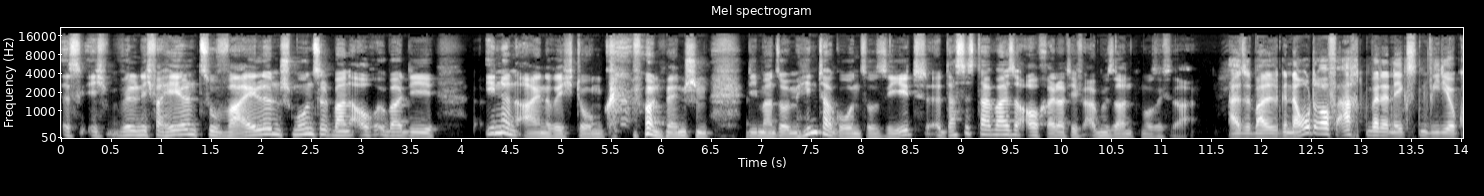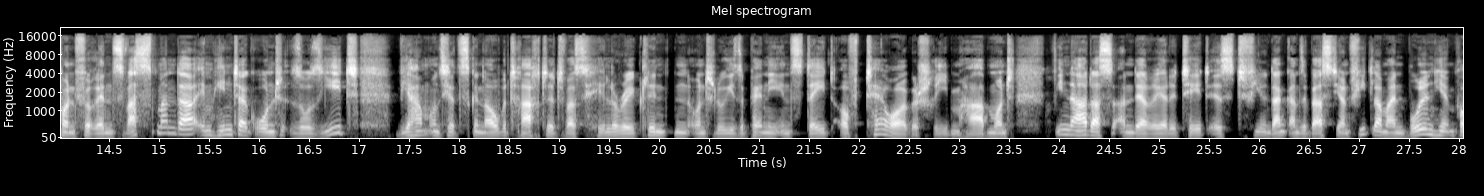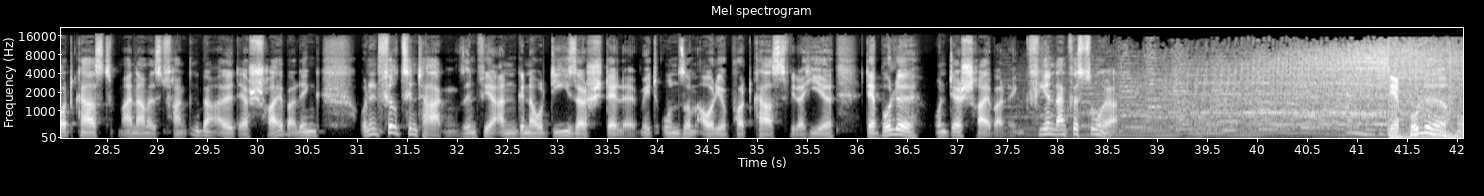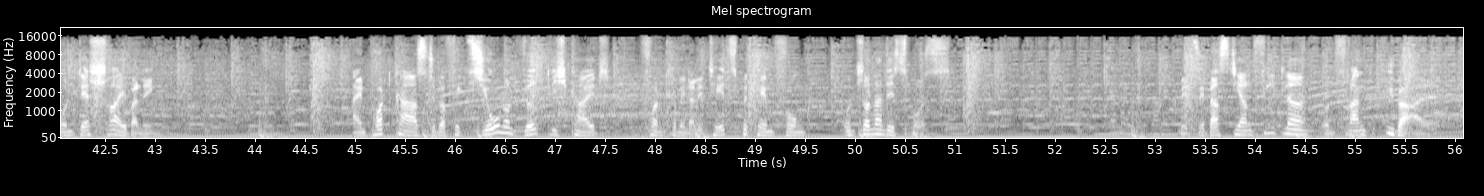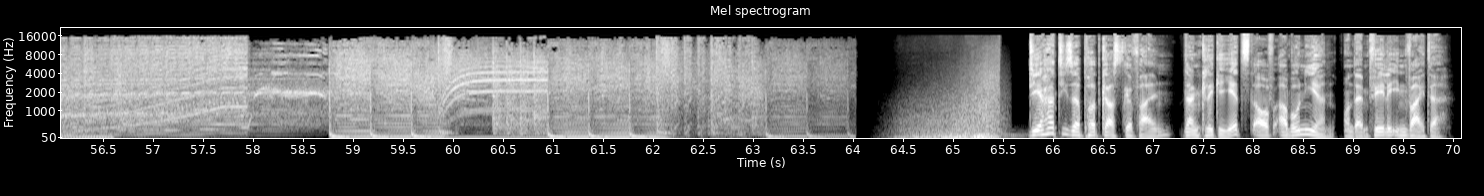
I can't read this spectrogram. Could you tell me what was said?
es, ich will nicht verhehlen, zuweilen schmunzelt man auch über die Inneneinrichtung von Menschen, die man so im Hintergrund so sieht, das ist teilweise auch relativ amüsant, muss ich sagen. Also mal genau darauf achten bei der nächsten Videokonferenz, was man da im Hintergrund so sieht. Wir haben uns jetzt genau betrachtet, was Hillary Clinton und Louise Penny in State of Terror geschrieben haben und wie nah das an der Realität ist. Vielen Dank an Sebastian Fiedler, meinen Bullen hier im Podcast. Mein Name ist Frank Überall, der Schreiberling. Und in 14 Tagen sind wir an genau dieser Stelle mit unserem Audiopodcast wieder hier. Der Bulle und der Schreiberling. Vielen Dank fürs Zuhören. Der Bulle und der Schreiberling. Ein Podcast über Fiktion und Wirklichkeit von Kriminalitätsbekämpfung und Journalismus. Mit Sebastian Fiedler und Frank Überall. Dir hat dieser Podcast gefallen? Dann klicke jetzt auf Abonnieren und empfehle ihn weiter.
